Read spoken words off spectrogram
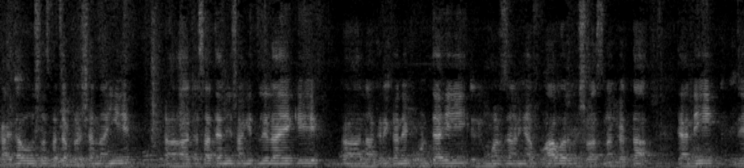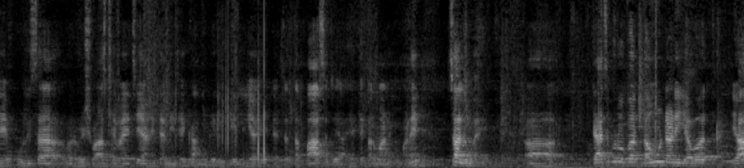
कायदा व सुव्यवस्थेचा प्रश्न नाही आहे जसा त्यांनी सांगितलेलं आहे की नागरिकाने कोणत्याही रुमर्स आणि अफवावर विश्वास न करता त्यांनी जे पोलिसावर विश्वास ठेवायचे आणि त्यांनी जे कामगिरी केली आहे त्याचा तपास जे आहे ते प्रामाणिकपणे चालू आहे. त्याचबरोबर दौंड आणि यवत या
